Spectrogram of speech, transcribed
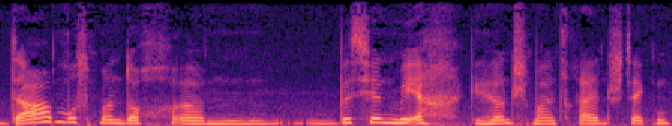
da muss man doch ähm, ein bisschen mehr Gehirnschmalz reinstecken,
